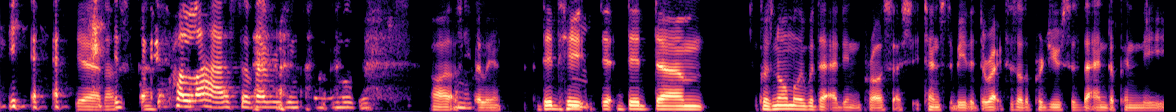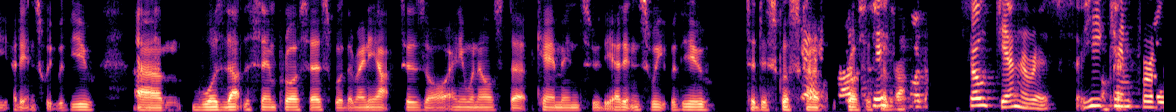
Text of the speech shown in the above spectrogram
yeah, yeah, that's, it's like that's... a collage of everything from the movie. Oh, that's brilliant. Did he mm. did, did um because normally with the editing process, it tends to be the directors or the producers that end up in the editing suite with you. Um, was that the same process? Were there any actors or anyone else that came into the editing suite with you to discuss yeah, kind of the process of that? so generous. He okay. came for a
